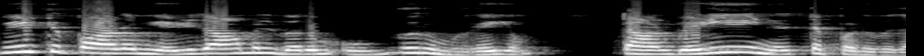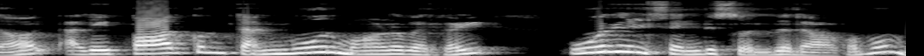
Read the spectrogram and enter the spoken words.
வீட்டு பாடம் எழுதாமல் வரும் ஒவ்வொரு முறையும் தான் வெளியே நிறுத்தப்படுவதால் அதை பார்க்கும் தன்னூர் மாணவர்கள் ஊரில் சென்று சொல்வதாகவும்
